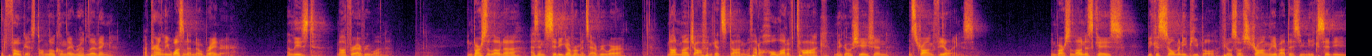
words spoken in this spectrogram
that focused on local neighborhood living apparently wasn't a no brainer. At least, not for everyone. In Barcelona, as in city governments everywhere, not much often gets done without a whole lot of talk, negotiation, and strong feelings. In Barcelona's case, because so many people feel so strongly about this unique city,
